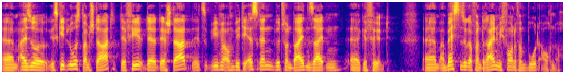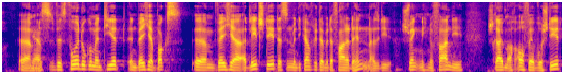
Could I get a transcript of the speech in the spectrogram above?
Ähm, also es geht los beim Start. Der, Fehl, der, der Start, jetzt gehen wir auf ein WTS-Rennen, wird von beiden Seiten äh, gefilmt. Ähm, am besten sogar von drei, nämlich vorne vom Boot auch noch. Ähm, ja. Es wird vorher dokumentiert, in welcher Box ähm, welcher Athlet steht. Das sind die Kampfrichter mit der Fahne da hinten. Also die schwenken nicht nur Fahnen, die schreiben auch auf, wer wo steht,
